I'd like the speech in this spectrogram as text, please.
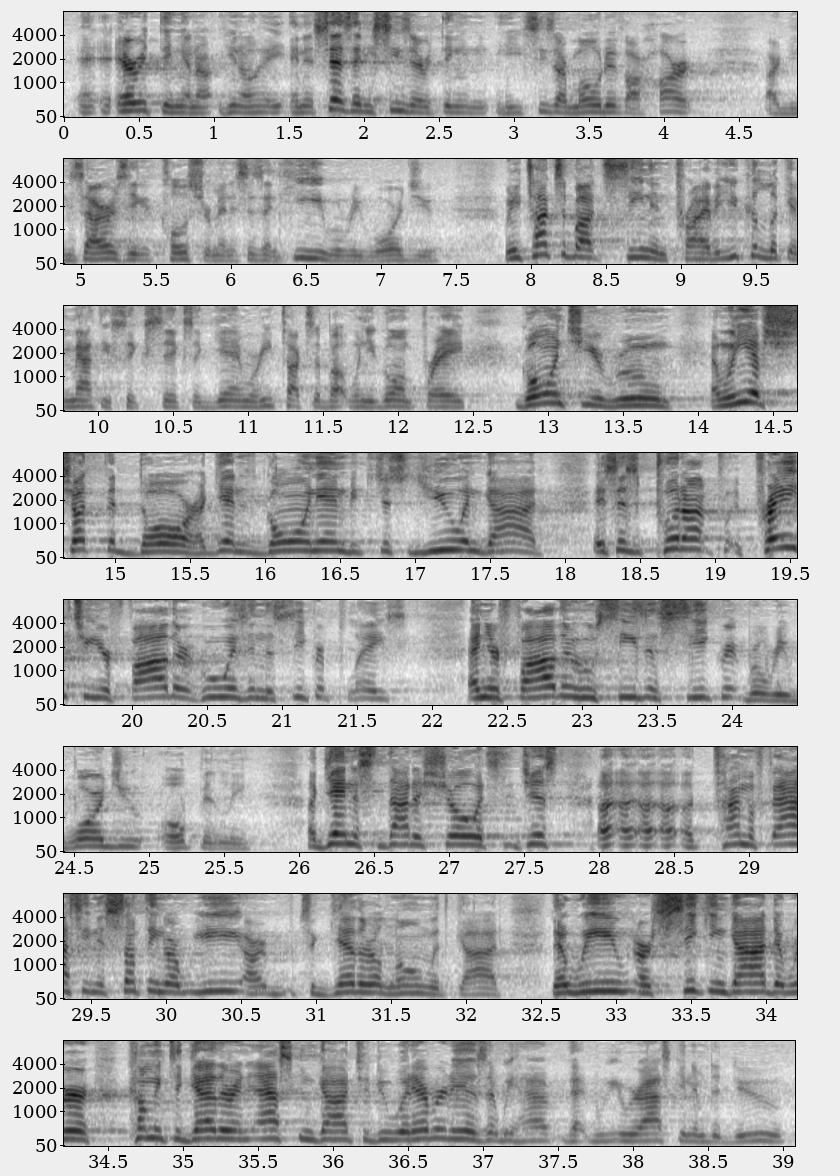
everything in our, you know, and it says that he sees everything. He sees our motive, our heart, our desires to get closer. And it says, and he will reward you. When he talks about seeing in private, you could look at Matthew 6 6 again, where he talks about when you go and pray, go into your room, and when you have shut the door, again, it's going in, just you and God. It says, put on, pray to your Father who is in the secret place, and your Father who sees in secret will reward you openly. Again, it's not a show, it's just a, a, a, time of fasting. It's something where we are together alone with God, that we are seeking God, that we're coming together and asking God to do whatever it is that we have, that we were asking Him to do.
